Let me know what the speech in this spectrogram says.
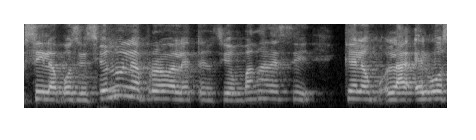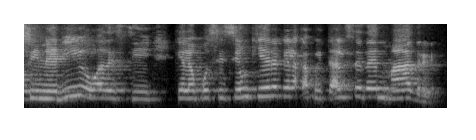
si la oposición no le aprueba la extensión, van a decir que el bocinerío va a decir que la oposición quiere que la capital se dé madre.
